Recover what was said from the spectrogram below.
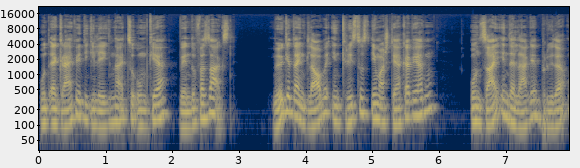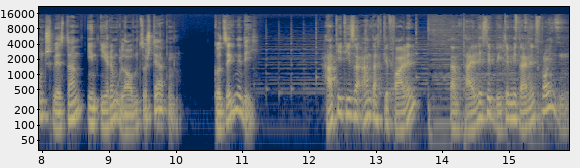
und ergreife die Gelegenheit zur Umkehr, wenn du versagst. Möge dein Glaube in Christus immer stärker werden und sei in der Lage, Brüder und Schwestern in ihrem Glauben zu stärken. Gott segne dich. Hat dir diese Andacht gefallen? Dann teile sie bitte mit deinen Freunden.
